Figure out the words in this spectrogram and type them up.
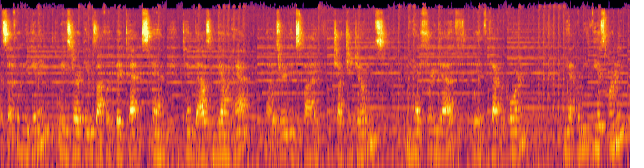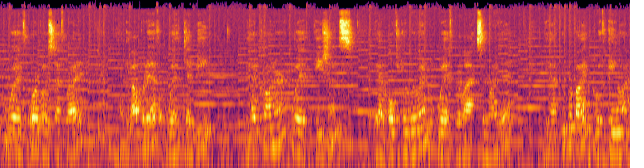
That stuff from the beginning. We start things off with Big Tex and 10,000 Gallon Hat. That was remixed by Chachi Jones. We had Free Death with Capricorn. We had Prometheus Burning with Orbo's Death Ride. We had The Operative with Dead Beat. We had Connor with Patience. We had Alter Der Ruine with Relax and Ride It. We had Uberbike with Aeon.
